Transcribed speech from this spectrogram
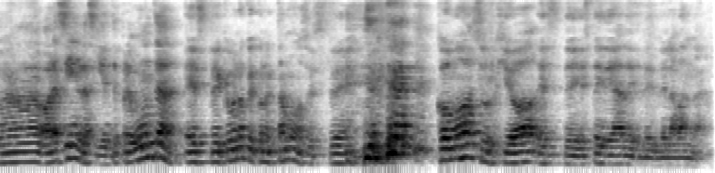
Ahora sí, la siguiente pregunta. Este, qué bueno que conectamos. Este. ¿Cómo surgió este, esta idea de, de, de la banda?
